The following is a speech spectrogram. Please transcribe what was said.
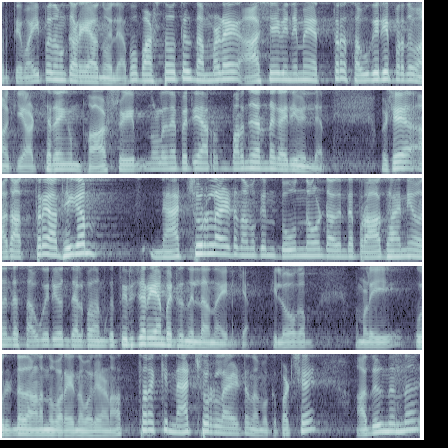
കൃത്യമായി ഇപ്പോൾ നമുക്കറിയാവുന്നതല്ലേ. അപ്പോൾ വാസ്തവത്തിൽ നമ്മുടെ ആശയവിനിമയം എത്ര സൗകര്യപ്രദമാക്കി. അക്ഷരവും ഭാഷയും എന്നുള്ളതിനെപ്പറ്റി പറഞ്ഞു തരേണ്ട കാര്യമില്ല. പക്ഷേ അത് അത്രയധികം നാച്ചുറലായിട്ട് നമുക്ക് തോന്നുന്നതുകൊണ്ട് അതിന്റെ പ്രാധാന്യവും അതിന്റെ സൗകര്യവും ചിലപ്പോൾ നമുക്ക് തിരിച്ചറിയാൻ പറ്റുന്നില്ല എന്നായിരിക്കാം. ഈ ലോകം നമ്മൾ ഈ ഉരുണ്ടതാണെന്ന് പറയുന്ന പോലെയാണ്. അത്രയ്ക്ക് നാച്ചുറലായിട്ട് നമുക്ക്. പക്ഷേ അതിൽ നിന്ന്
